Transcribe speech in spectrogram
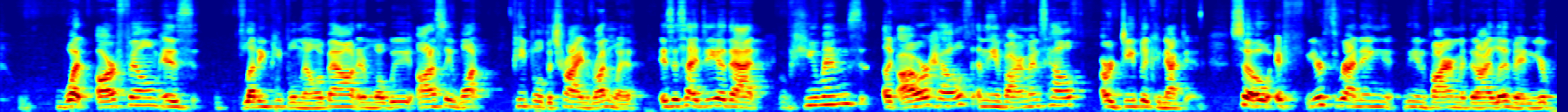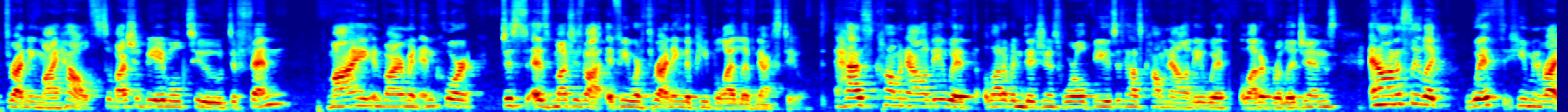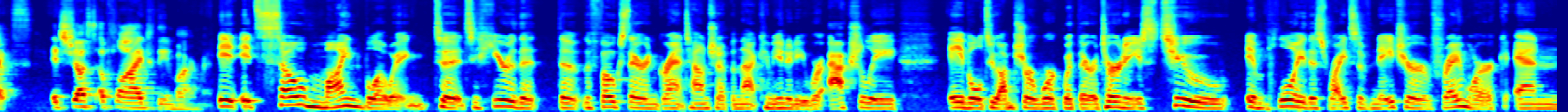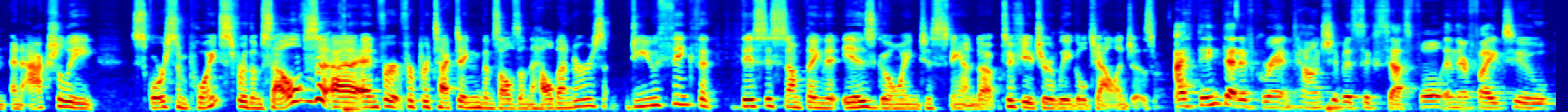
what our film is letting people know about and what we honestly want people to try and run with is this idea that humans, like our health and the environment's health, are deeply connected. So if you're threatening the environment that I live in, you're threatening my health. So I should be able to defend my environment in court just as much as if you were threatening the people I live next to. It has commonality with a lot of indigenous worldviews. It has commonality with a lot of religions, and honestly, like with human rights. It's just applied to the environment. It, it's so mind blowing to to hear that the the folks there in Grant Township and that community were actually able to, I'm sure, work with their attorneys to employ this rights of nature framework and and actually score some points for themselves uh, and for, for protecting themselves and the Hellbenders. Do you think that this is something that is going to stand up to future legal challenges? I think that if Grant Township is successful in their fight to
